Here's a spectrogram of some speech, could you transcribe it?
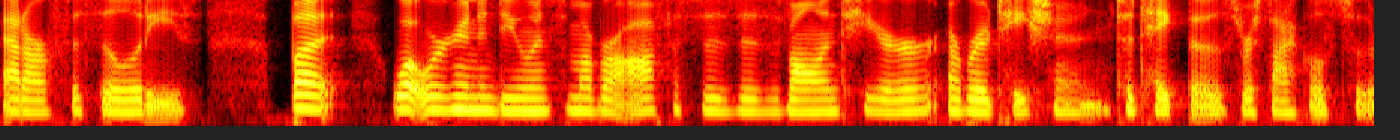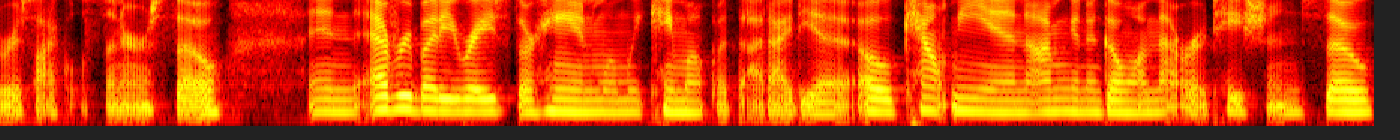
at our facilities, but what we're going to do in some of our offices is volunteer a rotation to take those recycles to the recycle center. So, and everybody raised their hand when we came up with that idea. Oh, count me in. I'm going to go on that rotation. So,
